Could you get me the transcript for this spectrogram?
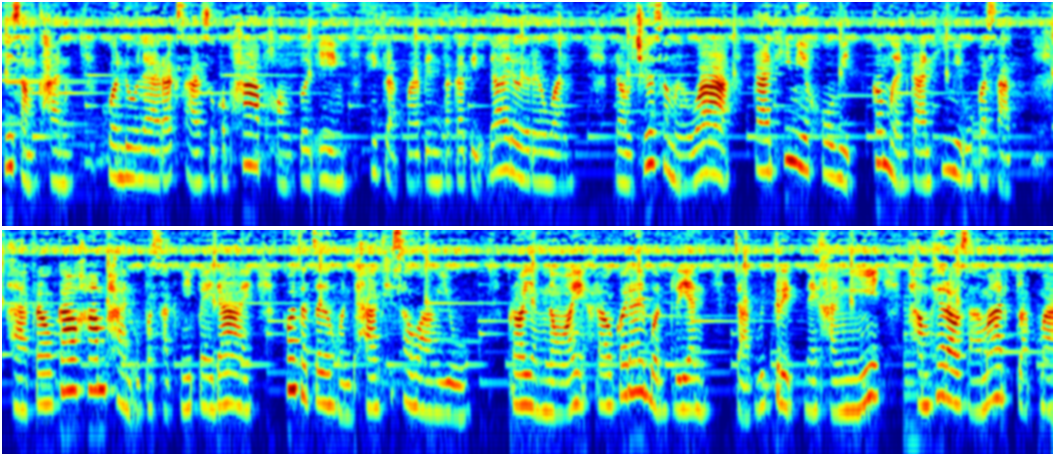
ที่สำคัญควรดูแลรักษาสุขภาพของตนเอง ให้กลับมาเป็นปกติได้โดยเร็ววัน เราเชื่อเสมอว่า การที่มีโควิด ก็เหมือนการที่มีอุปสรรค หากเราก้าวข้ามผ่านอุปสรรคนี้ไปได้ ก็จะเจอหนทางที่สว่างอยู่ เพราะอย่างน้อยเราก็ได้บทเรียนจากวิกฤตในครั้งนี้ทำให้เราสามารถกลับมา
